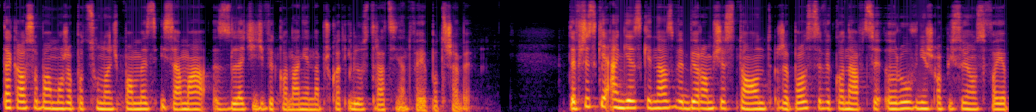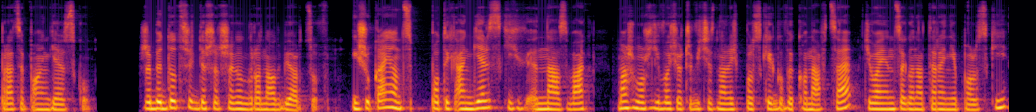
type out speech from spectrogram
Taka osoba może podsunąć pomysł i sama zlecić wykonanie np. ilustracji na Twoje potrzeby. Te wszystkie angielskie nazwy biorą się stąd, że polscy wykonawcy również opisują swoje prace po angielsku, żeby dotrzeć do szerszego grona odbiorców. I szukając po tych angielskich nazwach, masz możliwość oczywiście znaleźć polskiego wykonawcę działającego na terenie Polski,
